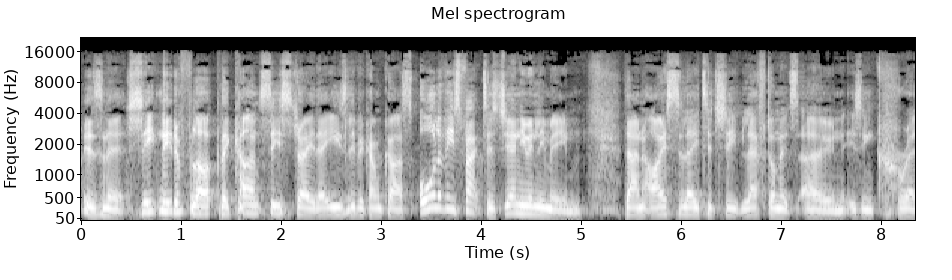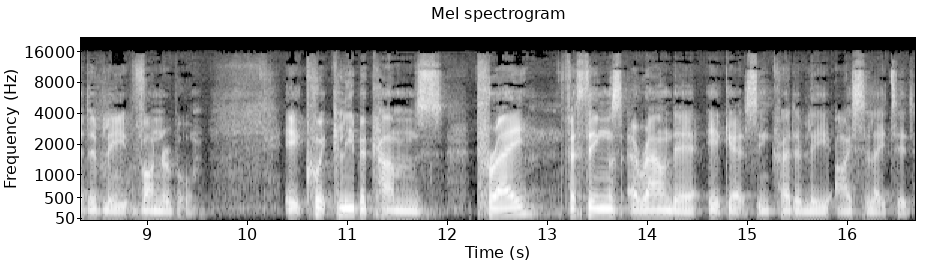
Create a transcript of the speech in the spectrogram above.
isn't it? Sheep need a flock. They can't see straight. They easily become cast. All of these factors genuinely mean that an isolated sheep left on its own is incredibly vulnerable. It quickly becomes prey for things around it, it gets incredibly isolated.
